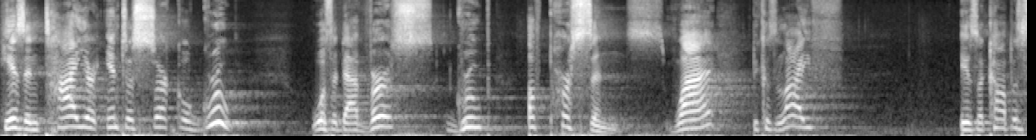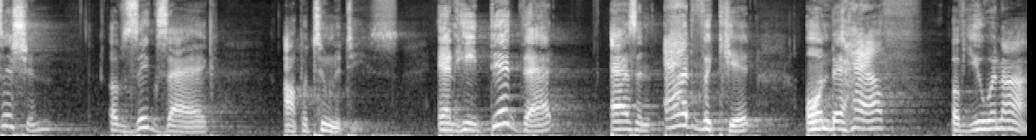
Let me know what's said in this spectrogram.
His entire inner circle group was a diverse group of persons. Why? Because life is a composition of zigzag opportunities. And he did that as an advocate on behalf of you and I.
